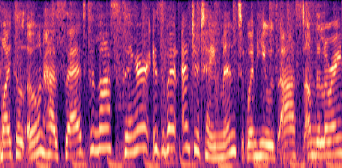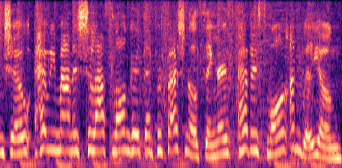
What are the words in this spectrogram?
Michael Owen has said The Masked Singer is about entertainment when he was asked on The Lorraine Show how he managed to last longer than professional singers Heather Small and Will Young.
